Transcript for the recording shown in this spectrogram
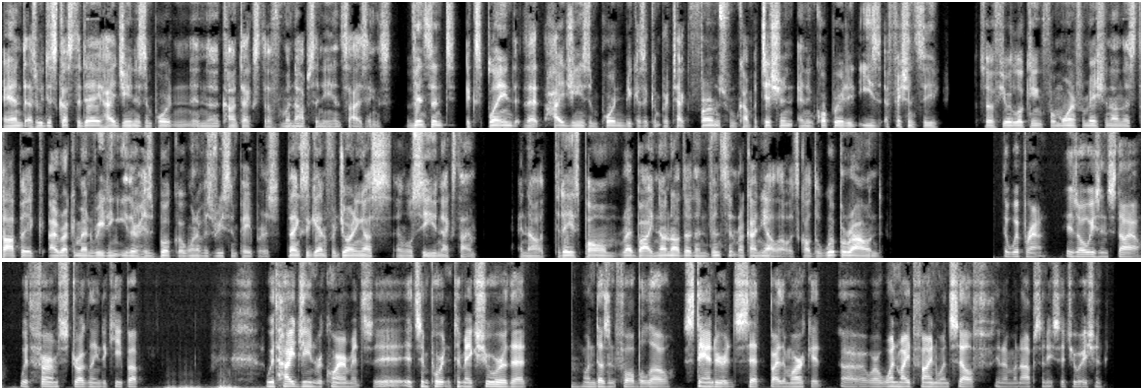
And as we discussed today, hygiene is important in the context of monopsony and sizings. Vincent explained that hygiene is important because it can protect firms from competition and incorporated ease efficiency. So if you're looking for more information on this topic, I recommend reading either his book or one of his recent papers. Thanks again for joining us and we'll see you next time. And now today's poem read by none other than Vincent Racaniello. It's called The Whip Around. The whip around is always in style with firms struggling to keep up with hygiene requirements, it's important to make sure that one doesn't fall below standards set by the market, uh, or one might find oneself in a monopsony situation.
